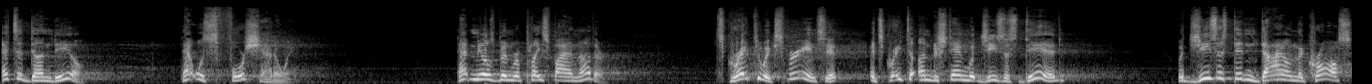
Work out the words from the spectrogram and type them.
It's a done deal. That was foreshadowing. That meal's been replaced by another. It's great to experience it, it's great to understand what Jesus did. But Jesus didn't die on the cross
